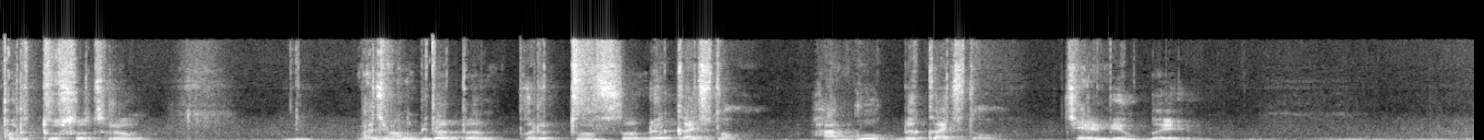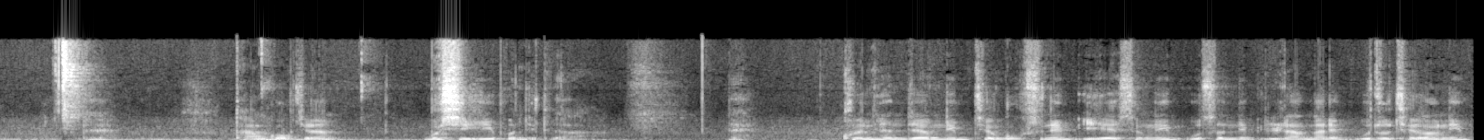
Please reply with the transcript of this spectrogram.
버르투스처럼 마지막 믿었던 버르투스 너까지도 한국 너까지도 제일 미운 거예요. 네. 다음 곡지는 무식이 본질이다. 네. 권현정님, 정국수님, 이혜성님, 우선님, 일랑가님, 우주최강님,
